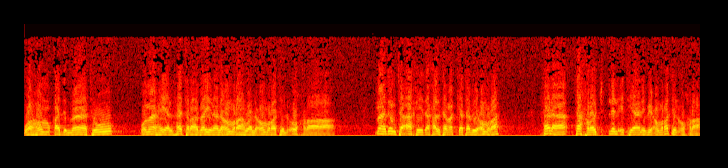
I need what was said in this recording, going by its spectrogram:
وهم قد ماتوا وما هي الفترة بين العمرة والعمرة الأخرى؟ ما دمت أخي دخلت مكة بعمرة فلا تخرج للإتيان بعمرة أخرى.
